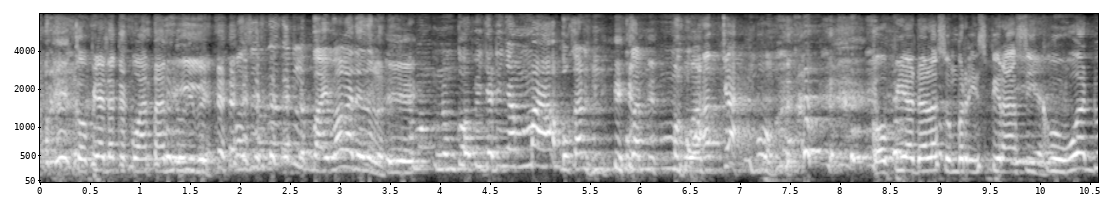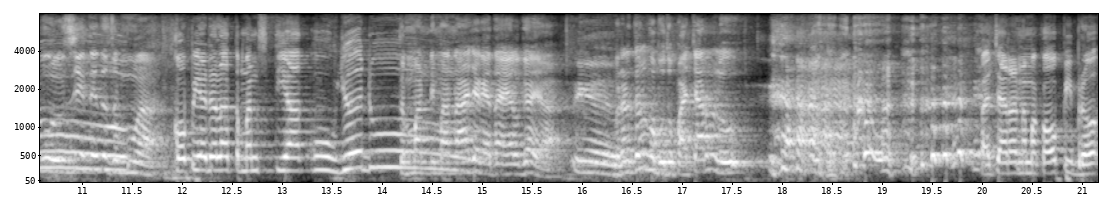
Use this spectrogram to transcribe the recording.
kopi ada kekuatan gitu. Iya. Maksud gue kan lebay banget itu loh. Emang minum kopi jadinya mak, bukan bukan menguatkanmu. Kopi adalah sumber inspirasiku. Waduh. Bullshit itu semua. Kopi adalah teman setiaku. Yaduh. Teman di mana aja kata Elga ya. Iya. Berarti lu gak butuh pacar lu. pacaran sama kopi bro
